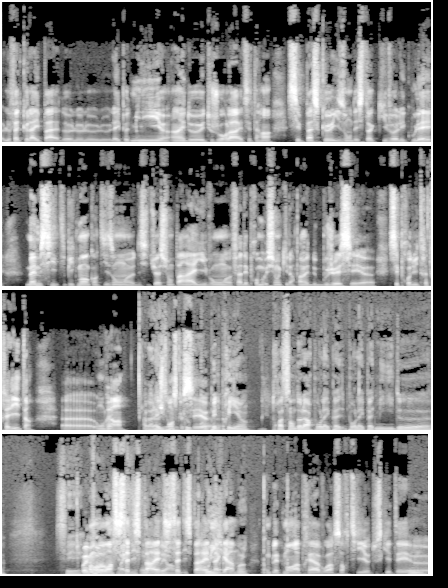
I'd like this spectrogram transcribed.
le fait que l'iPad, l'iPod Mini 1 euh, et 2 est toujours là, etc. C'est parce qu'ils ont des stocks qui veulent écouler. Même si typiquement quand ils ont euh, des situations pareilles, ils vont faire des promotions qui leur permettent de bouger ces, ces produits très très vite. on verra. Ah bah là, je pense que c'est coupé le prix. Hein. 300 dollars pour l'iPad pour l'iPad Mini 2. C'est... Oui, mais on va voir si ça disparaît, si ça disparaît de la gamme complètement après avoir sorti tout ce qui était hmm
